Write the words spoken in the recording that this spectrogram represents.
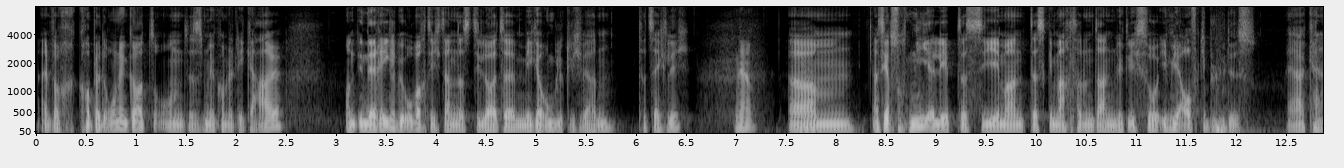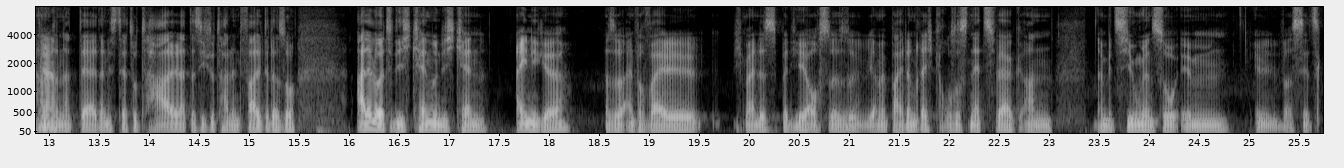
einfach komplett ohne Gott und es ist mir komplett egal. Und in der Regel beobachte ich dann, dass die Leute mega unglücklich werden, tatsächlich. Ja. Ähm, also ich habe es noch nie erlebt, dass jemand das gemacht hat und dann wirklich so irgendwie aufgeblüht ist. Ja, keine Ahnung, ja. dann, hat der, dann ist der total, hat er sich total entfaltet. Also alle Leute, die ich kenne und ich kenne einige, also einfach weil ich meine, das ist bei dir ja auch so, also wir haben ja beide ein recht großes Netzwerk an, an Beziehungen, so im, was jetzt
